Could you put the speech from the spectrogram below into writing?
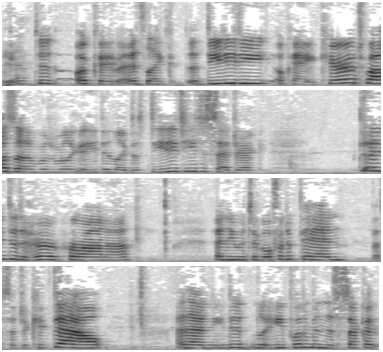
Yeah. Did okay? It's like a DDT. Okay, Kara Tozawa was really good. He did like this DDT to Cedric. Then he did hurricanrana. Then he went to go for the pin, but Cedric kicked out. And then he did. He put him in the second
